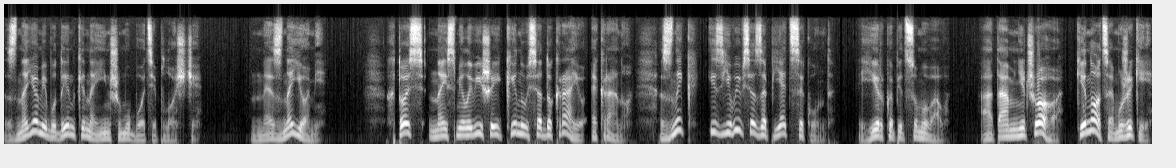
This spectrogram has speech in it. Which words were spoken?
знайомі будинки на іншому боці площі. Незнайомі. Хтось найсміливіший кинувся до краю екрану, зник і з'явився за п'ять секунд. Гірко підсумував. А там нічого, кіно це, мужики.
